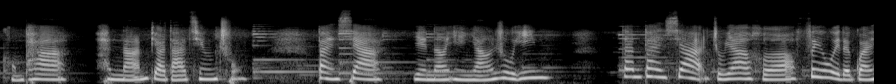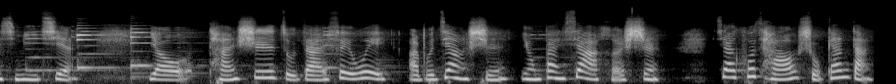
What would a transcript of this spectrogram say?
恐怕很难表达清楚。半夏也能引阳入阴，但半夏主要和肺胃的关系密切。有痰湿阻在肺胃而不降时，用半夏合适。夏枯草属肝胆，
